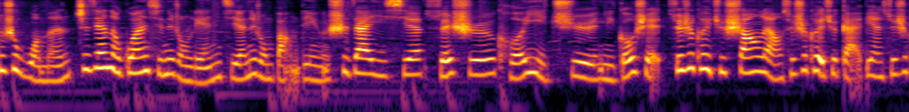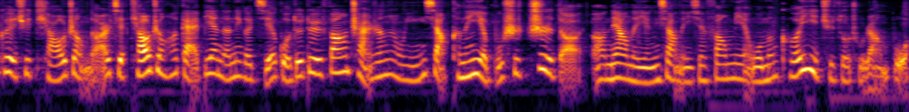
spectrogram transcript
就是我们之间的关系那种连接、那种绑定，是在一些随时可以去 negotiate、随时可以去商量、随时可以去改变、随时可以去调整的，而且调整和改变的那个结果对对方产生那种影响，可能也不是质的呃那样的影响的一些方面，我们可以去做出让步。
